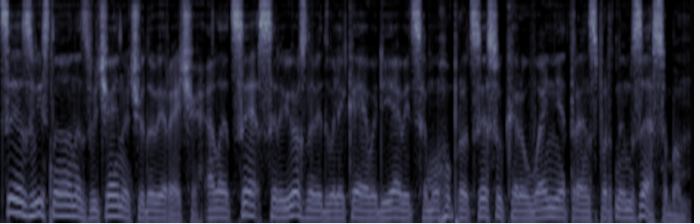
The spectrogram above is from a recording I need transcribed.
це, звісно, надзвичайно чудові речі, але це серйозно відволікає водія від самого процесу керування транспортним засобом.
